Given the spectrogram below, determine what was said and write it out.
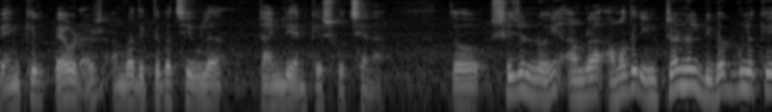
ব্যাংকের পেওয়ার্ডার আমরা দেখতে পাচ্ছি এগুলা টাইমলি এনকেশ হচ্ছে না। তো সেজন্যই আমরা আমাদের ইন্টারনাল বিভাগগুলোকে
